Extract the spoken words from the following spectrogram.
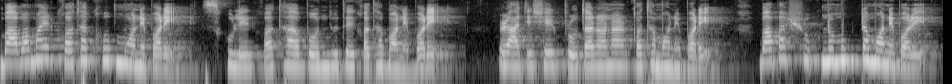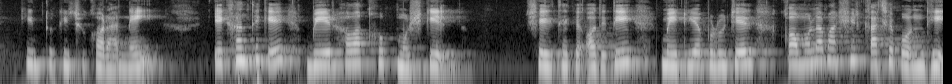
বাবা মায়ের কথা খুব মনে পড়ে, স্কুলের কথা, বন্ধুদের কথা মনে পড়ে, রাজেশের প্রতারণার কথা মনে পড়ে, বাবার শুকনো মুখটা মনে পড়ে, কিন্তু কিছু করার নেই। এখান থেকে বের হওয়া খুব মুশকিল। সেই থেকে অদিতি মেটিয়াপুরুচের কমলা মাসির কাছে বন্ধি।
